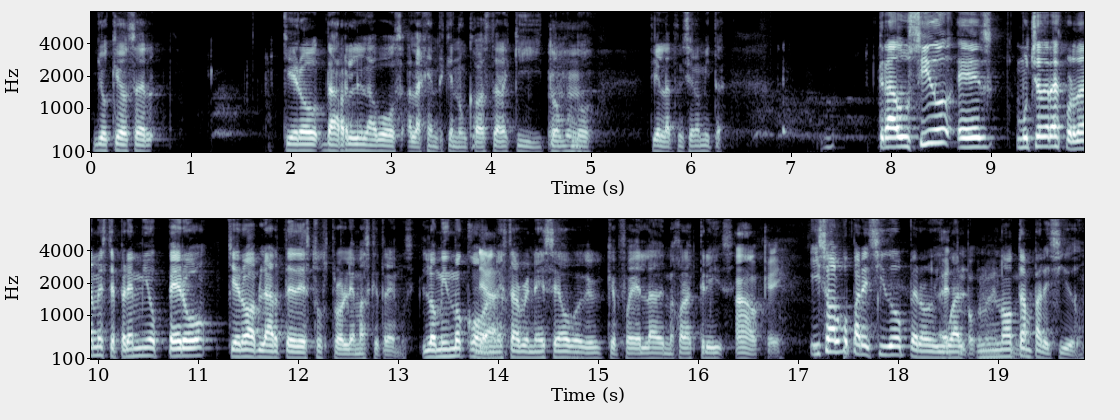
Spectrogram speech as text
Yo quiero ser, quiero darle la voz a la gente que nunca va a estar aquí y todo el mundo tiene la atención a mitad. Traducido es, muchas gracias por darme este premio, pero quiero hablarte de estos problemas que traemos. Lo mismo con esta Renee Zellweger, que fue la de Mejor Actriz. Ah, ok. Hizo algo parecido, pero igual lo vi. no tan parecido.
